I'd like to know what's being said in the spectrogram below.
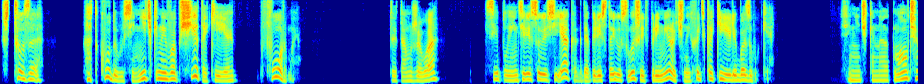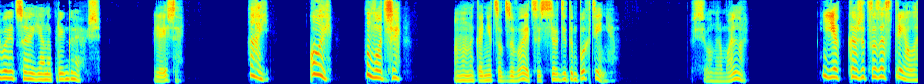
Что за... Откуда у Синичкиной вообще такие формы? «Ты там жива?» Сипло интересуюсь я, когда перестаю слышать в примерочной хоть какие-либо звуки. Синичкина отмалчивается, а я напрягаюсь. «Леся?» «Ай! Ой! Вот же!» Она, наконец, отзывается с сердитым пыхтением. Все нормально?» Я, кажется, застряла.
